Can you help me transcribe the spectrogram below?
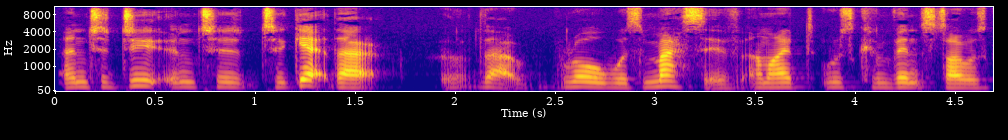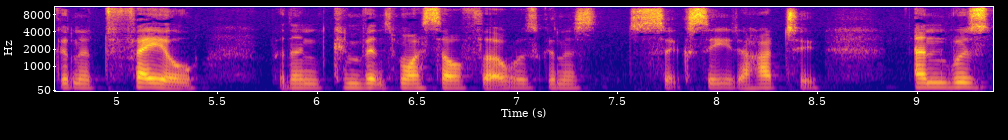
and to do and to to get that that role was massive, and I was convinced I was going to fail, but then convinced myself that I was going to succeed. I had to, and was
